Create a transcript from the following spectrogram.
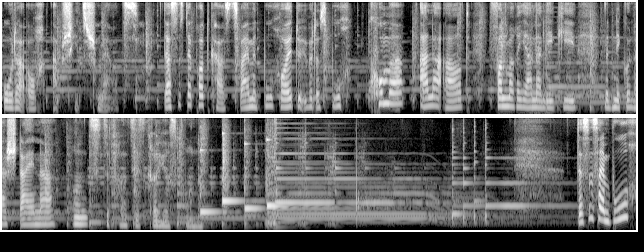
oder auch Abschiedsschmerz. Das ist der Podcast 2 mit Buch heute über das Buch Kummer aller Art von Mariana Lecki mit Nicola Steiner und Franziska Josbrunner. Das ist ein Buch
